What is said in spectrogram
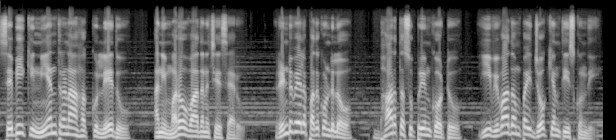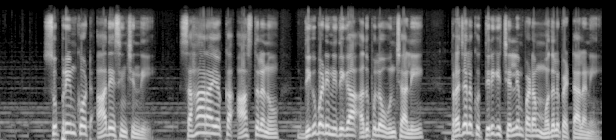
సెబీకి నియంత్రణా హక్కు లేదు అని మరో వాదన చేశారు. రెండువేల పదకొండులో భారత సుప్రీంకోర్టు ఈ వివాదంపై జోక్యం తీసుకుంది. సుప్రీంకోర్టు ఆదేశించింది సహారా యొక్క ఆస్తులను దిగుబడి నిధిగా అదుపులో ఉంచాలి ప్రజలకు తిరిగి చెల్లింపడం మొదలుపెట్టాలని.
